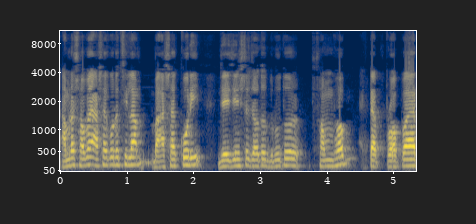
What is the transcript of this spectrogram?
আমরা সবাই আশা করেছিলাম বা আশা করি যে এই জিনিসটা যত দ্রুত সম্ভব একটা প্রপার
